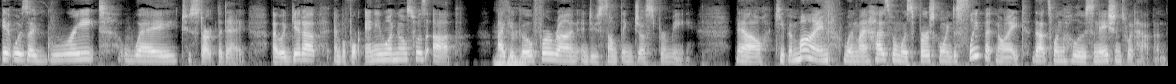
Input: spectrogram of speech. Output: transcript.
it was a great way to start the day. I would get up, and before anyone else was up, I could go for a run and do something just for me. Now, keep in mind, when my husband was first going to sleep at night, that's when the hallucinations would happen.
